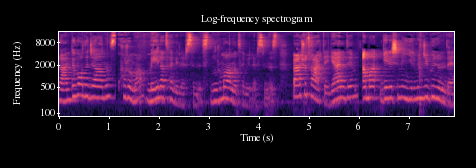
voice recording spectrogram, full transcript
Randevu alacağınız kuruma mail atabilirsiniz, durumu anlatabilirsiniz. Ben şu tarihte geldim ama gelişimin 20. gününde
